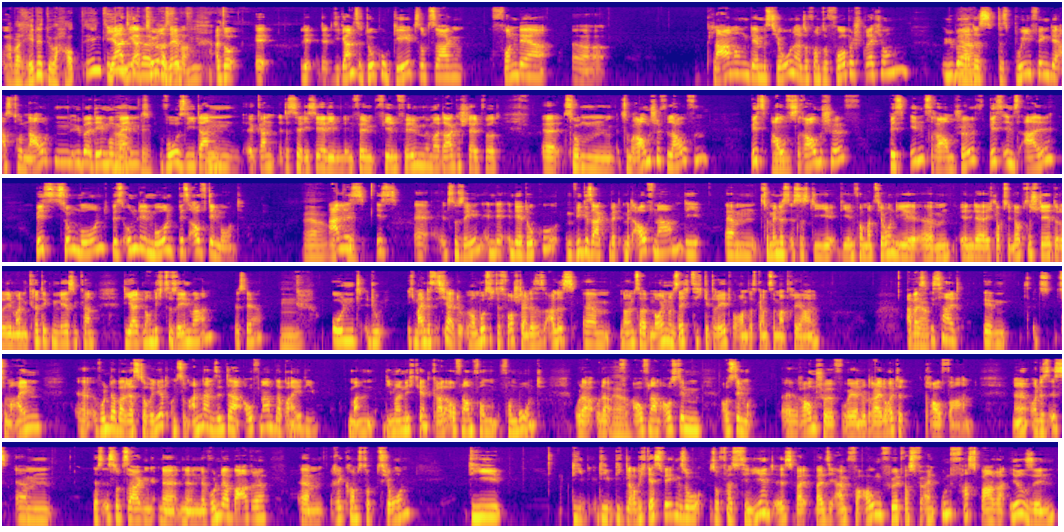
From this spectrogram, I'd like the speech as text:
Aber redet überhaupt irgendwie? Ja, die Akteure also, selber. Also äh, die, die, ganze Doku geht sozusagen von der äh, Planung der Mission, also von so Vorbesprechungen, über ja. das, das Briefing der Astronauten, über den Moment, ja, okay. wo sie dann, mhm. äh, das ist ja die Szene, die in den Film, vielen Filmen immer dargestellt wird, äh, zum, zum Raumschiff laufen, bis mhm. aufs Raumschiff, bis ins Raumschiff, bis ins All, bis zum Mond, bis um den Mond, bis auf den Mond. Ja, okay. Alles ist äh, zu sehen in der, in der Doku. Wie gesagt, mit, mit Aufnahmen, die ähm, zumindest ist es die, die Information, die ähm, in der, ich glaube, Synopsis steht oder die man in Kritiken lesen kann, die halt noch nicht zu sehen waren bisher. Hm. Und du, ich meine, das ist ja, man muss sich das vorstellen, das ist alles ähm, 1969 gedreht worden, das ganze Material. Aber ja. es ist halt ähm, zum einen äh, wunderbar restauriert und zum anderen sind da Aufnahmen dabei, die man, die man nicht kennt, gerade Aufnahmen vom, vom Mond oder, oder ja. Aufnahmen aus dem, aus dem äh, Raumschiff, wo ja nur drei Leute drauf waren. Ne? Und es ist, ähm, das ist sozusagen eine, eine, eine wunderbare ähm, Rekonstruktion, die, die, die, die glaube ich, deswegen so, so faszinierend ist, weil, weil sie einem vor Augen führt, was für ein unfassbarer Irrsinn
